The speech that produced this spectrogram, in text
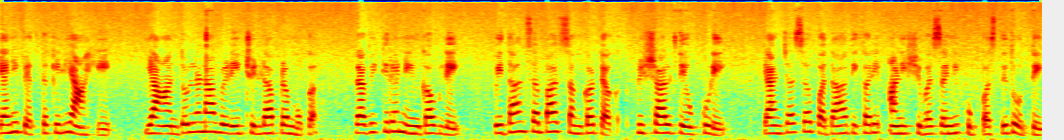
यांनी व्यक्त केली आहे. या आंदोलनावेळी जिल्हाप्रमुख रविकिरण इंगवले विधानसभा संघटक विशाल देवकुळे यांच्यासह पदाधिकारी आणि शिवसैनिक उपस्थित होते.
